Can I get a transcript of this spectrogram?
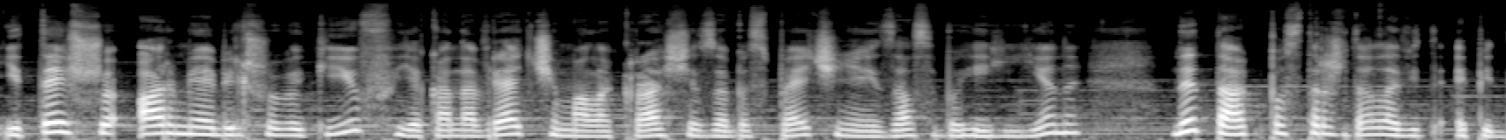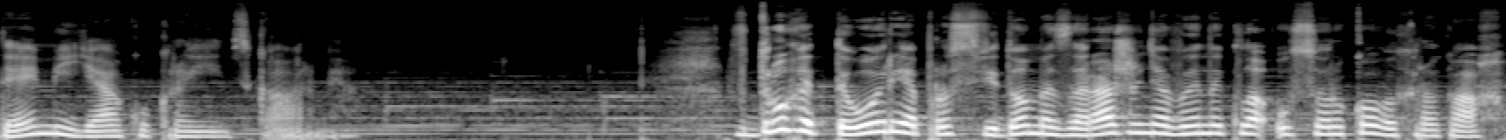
і те, що армія більшовиків, яка навряд чи мала краще забезпечення і засоби гігієни, не так постраждала від епідемії, як українська армія. Вдруге, теорія про свідоме зараження виникла у 40-х роках,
